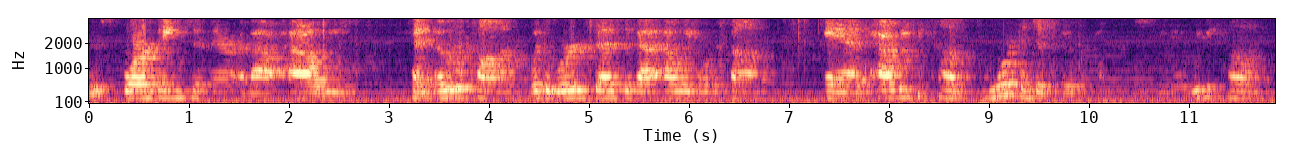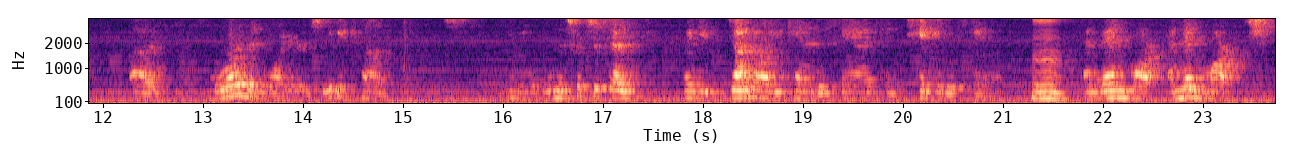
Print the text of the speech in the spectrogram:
There's four things in there about how we can overcome, what the word says about how we overcome, and how we become more than just overcomers. You know, we become uh, more than warriors. We become, you know, when the scripture says, when you've done all you can to stand, continue to stand, Mm. and then march, and then march,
